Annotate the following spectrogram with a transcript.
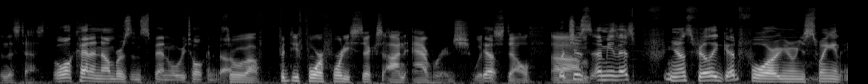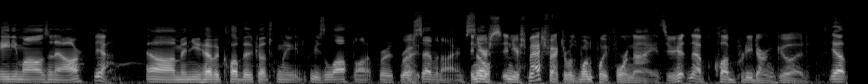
in this test. Well, what kind of numbers and spin were we talking about? So about 54, 46 on average with Yep. the Stealth. Which is, I mean, that's you know, it's fairly good for you know when you're swinging 80 miles an hour. Yeah. Um, and you have a club that's got 28 degrees of loft on it for, for a Right. seven iron. And So your and your smash factor was 1.49, so you're hitting that club pretty darn good. Yep.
